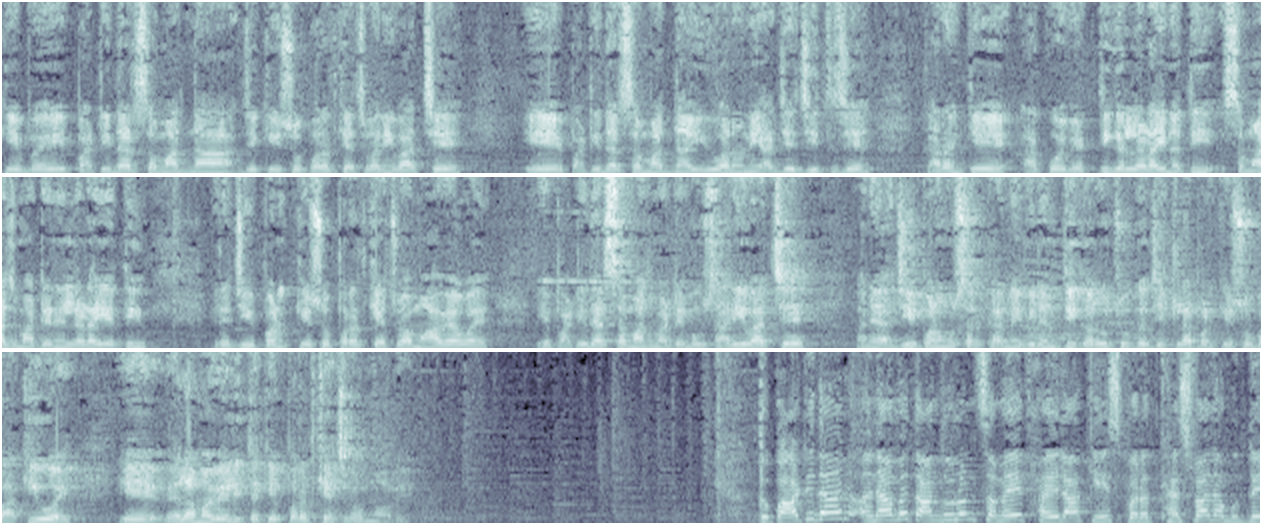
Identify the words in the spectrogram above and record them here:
કે ભાઈ પાટીદાર સમાજના જે કેસો પરત ખેંચવાની વાત છે, એ પાટીદાર સમાજના યુવાનોની આજે જીત છે. કારણ કે આ કોઈ વ્યક્તિગત લડાઈ નથી, સમાજ માટેની લડાઈ હતી. એટલે જે પણ કેસો પરત ખેંચવામાં આવ્યા હોય, એ પાટીદાર સમાજ માટે બહુ સારી વાત છે. અને હજી પણ હું સરકારને વિનંતી કરું છું કે જેટલા પણ કેસો બાકી હોય, એ વહેલામાં વહેલી તકે પરત ખેંચવામાં આવે. તો પાટીદાર અનામત આંદોલન સમયે થયેલા કેસ પરત ખેંચવાના મુદ્દે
